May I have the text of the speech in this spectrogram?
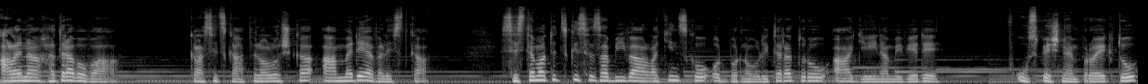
Alena Hadravová, klasická filoložka a mediavelistka. Systematicky se zabývá latinskou odbornou literaturou a dějinami vědy. V úspěšném projektu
